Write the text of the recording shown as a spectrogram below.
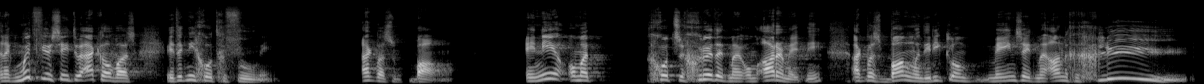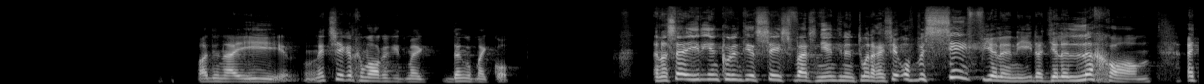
En ek moet vir jou sê toe ek al was, het ek nie God gevoel nie. Ek was bang. En nie omdat God se grootheid my omarm het nie. Ek was bang want hierdie klomp mense het my aangegluur. Wat doen hy hier? Net seker gemaak ek het my ding op my kop. En dan sê hy hier 1 Korintiërs 6 vers 19 en 20. Hy sê of besef julle nie dat julle liggaam 'n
